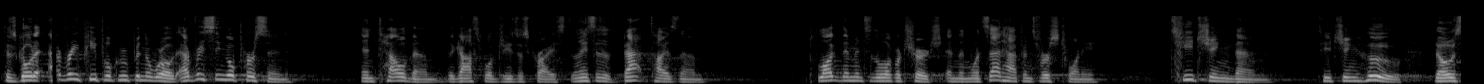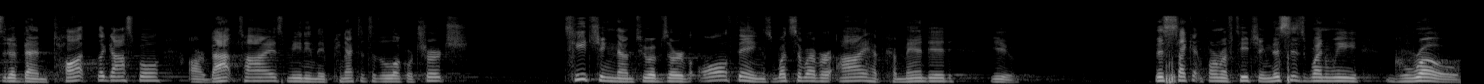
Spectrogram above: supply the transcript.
He says, Go to every people group in the world, every single person, and tell them the gospel of Jesus Christ. And then he says, Baptize them, plug them into the local church. And then once that happens, verse 20, teaching them. Teaching who? Those that have been taught the gospel are baptized, meaning they've connected to the local church. Teaching them to observe all things whatsoever I have commanded you. This second form of teaching, this is when we grow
